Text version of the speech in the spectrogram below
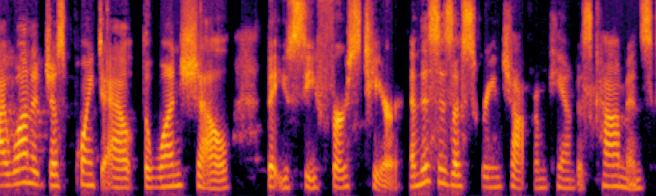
I want to just point out the one shell that you see first here, and this is a screenshot from Canvas Commons.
